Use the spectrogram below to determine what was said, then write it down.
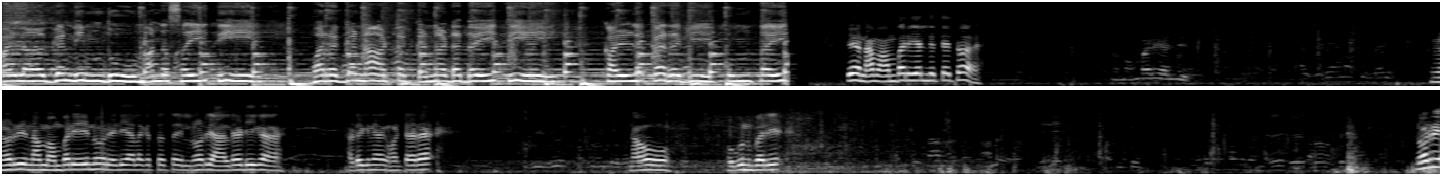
ಒಳಗ ನಿಂದು ಮನಸೈತಿ ಹೊರಗ ನಾಟಕ ನಡದೈತಿ ಕಳ್ಳ ಕರಗಿ ಕುಂತೈತಿ. ಏ ನಮ್ಮ ಅಂಬಾರಿ ಎಲ್ಲಿ ನಿಂತೈತೋ? ನೋಡ್ರಿ ನಮ್ಮ ಅಂಬರಿ ಏನು ರೆಡಿ ಆಗತ್ತ ಇಲ್ಲಿ ನೋಡ್ರಿ ಆಲ್ರೆಡಿ ಈಗ ಹಡಗಿನಾಗ ಹೊಂಟಾರೆ ನಾವು ಹೋಗುನ್ ಬರ್ರಿ. ನೋಡ್ರಿ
